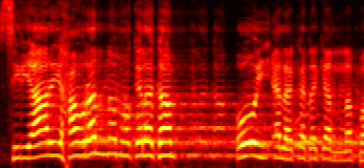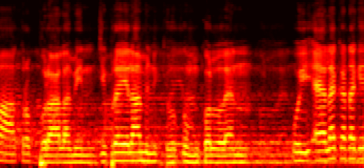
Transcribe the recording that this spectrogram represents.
সিরিয়ার এই হাওরান নামক এলাকা। ওই এলাকাটাকে আল্লাহ পাক রব্বুল আলামিন জিব্রাইল আমিনকে হুকুম করলেন। ওই এলাকাটাকে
